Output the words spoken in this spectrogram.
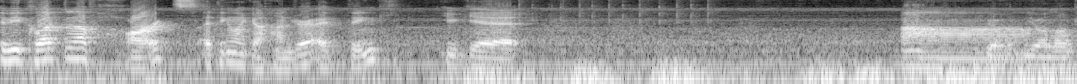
if you collect enough hearts, I think like a hundred, I think you get, You, uh, you unlock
